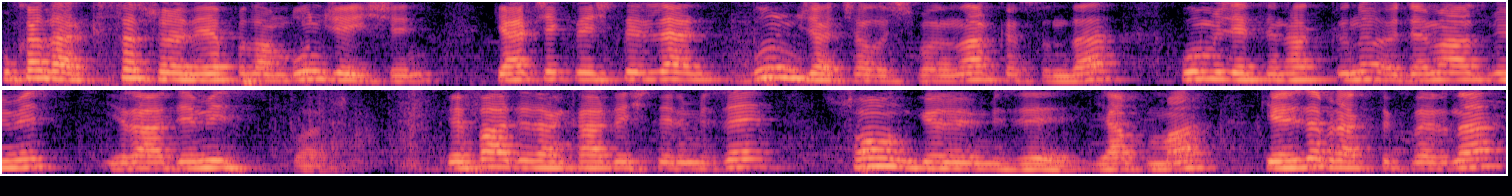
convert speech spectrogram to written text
Bu kadar kısa sürede yapılan bunca işin, gerçekleştirilen bunca çalışmanın arkasında bu milletin hakkını ödeme azmimiz, irademiz var. Vefat eden kardeşlerimize son görevimizi yapma, geride bıraktıklarına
